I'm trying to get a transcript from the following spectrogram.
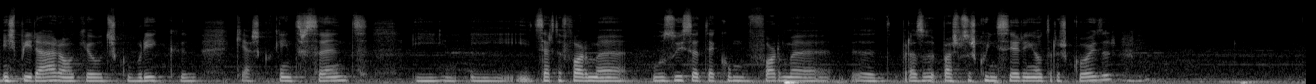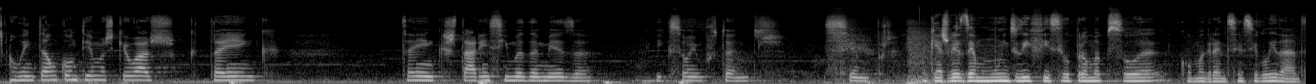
inspiraram, que eu descobri que, que acho que é interessante. E, e, e, de certa forma uso isso até como forma uh, de, para, as, para, as, pessoas conhecerem outras coisas ou então com temas que eu acho que têm que têm que estar em cima da mesa e que são importantes Sempre. O que às vezes é muito difícil para uma pessoa com uma grande sensibilidade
